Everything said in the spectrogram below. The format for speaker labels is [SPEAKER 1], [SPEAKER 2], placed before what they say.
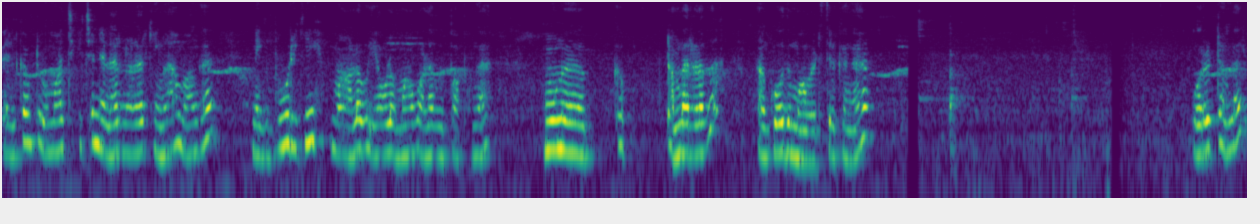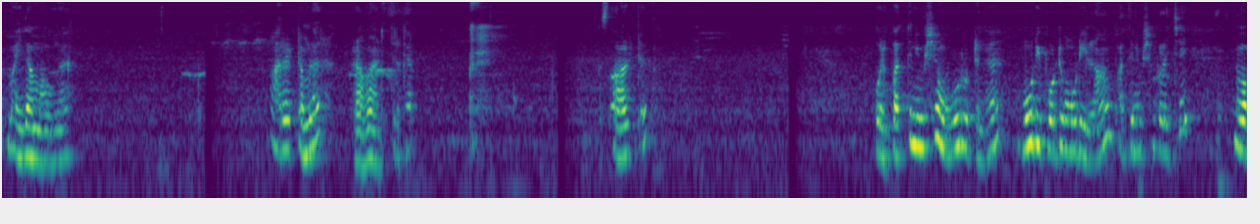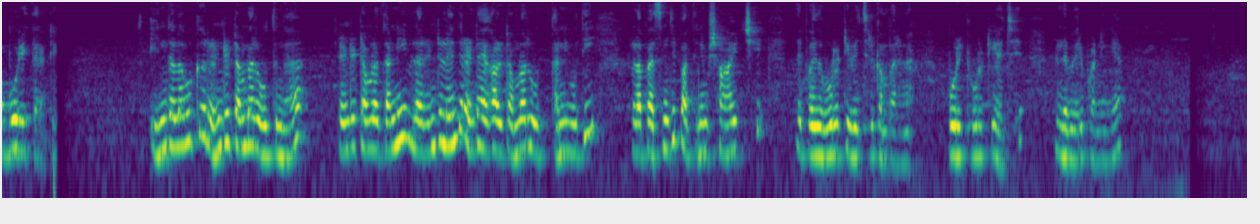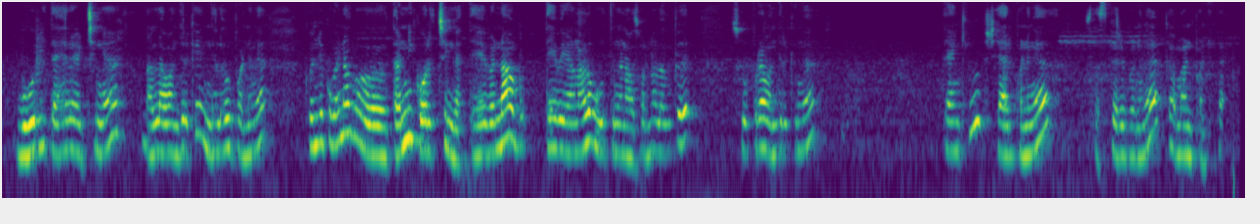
[SPEAKER 1] Welcome to உமாச்சி kitchen எல்லோரும் நல்லா இருக்கீங்களா? வாங்க. இன்றைக்கி பூரிக்கு மா அளவு எவ்வளோ மாவு அளவு பார்ப்போங்க. மூணு கப் டம்ளர் அளவு நான் கோதுமை மாவு எடுத்துருக்கேங்க. ஒரு டம்ளர் மைதா மாவுங்க. அரை டம்ளர் ரவை எடுத்திருக்கேன். சால்ட்டு ஒரு பத்து நிமிஷம் ஊருட்டுங்க மூடி போட்டு மூடிடலாம். பத்து நிமிஷம் கழித்து நம்ம பூரி திரட்டி. இந்த அளவுக்கு ரெண்டு டம்ளர் ஊற்றுங்க ரெண்டு டம்ளர் தண்ணி இல்லை ரெண்டுலேருந்து ரெண்டே கால் டம்ளர் ஊத் தண்ணி ஊற்றி நல்லா பிசைஞ்சு பத்து நிமிஷம் ஆயிடுச்சு. இப்போ இதை உருட்டி வச்சுருக்கேன் பாருங்கள் பூரிக்கு உருட்டியாச்சு. இந்தமாரி பண்ணிங்க. பூரி தயாராகிடுச்சுங்க நல்லா வந்திருக்கு. இந்தளவு பண்ணுங்கள் கொஞ்சம் வேணால் தண்ணி குறைச்சிங்க. தேவைன்னா தேவையானாலும் ஊற்றுங்க நான் சொன்ன அளவுக்கு சூப்பராக வந்திருக்குங்க. Thank you. ஷேர் பண்ணுங்கள் சப்ஸ்கிரைப் பண்ணுங்கள் கமெண்ட் பண்ணுங்கள்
